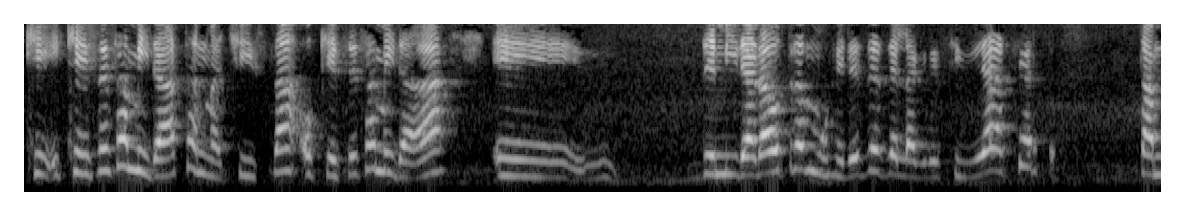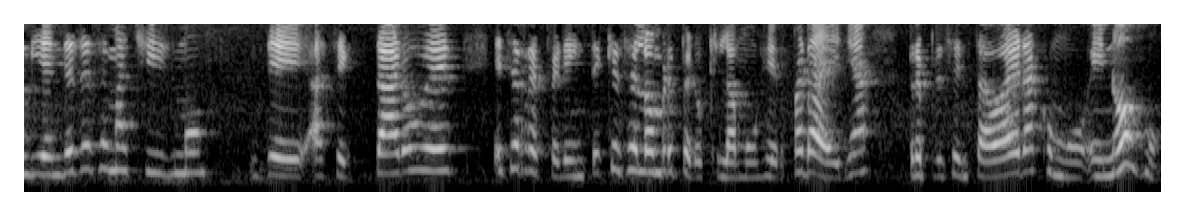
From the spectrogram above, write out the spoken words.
¿qué, ¿qué, es esa mirada tan machista o qué es esa mirada eh, de mirar a otras mujeres desde la agresividad, ¿cierto? También desde ese machismo de aceptar o ver ese referente que es el hombre, pero que la mujer para ella representaba era como enojo.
